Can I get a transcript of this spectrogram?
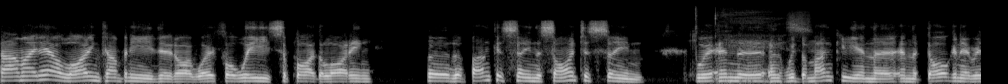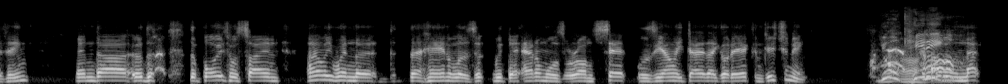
Uh, mate, our lighting company that I work for, we supply the lighting for the bunker scene, the scientist scene, where, and the and with the monkey and the and the dog and everything. And uh, the, the boys were saying only when the the handlers with the animals were on set was the only day they got air conditioning. You're kidding. Other than that,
